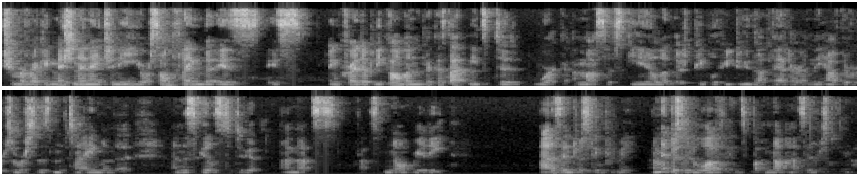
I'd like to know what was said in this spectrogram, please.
tumor recognition in H&E or something that is, is incredibly common because that needs to work at a massive scale and there's people who do that better and they have the resources and the time and the and the skills to do it. And that's that's not really as interesting for me. I'm interested in a lot of things but i'm not as interested in that.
